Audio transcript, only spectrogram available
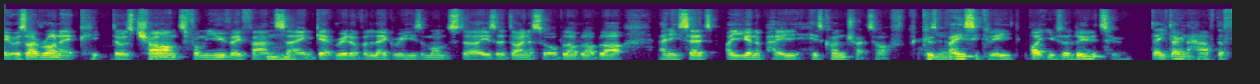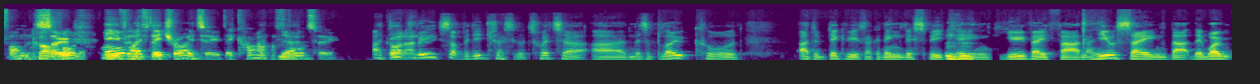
it was ironic. There was chants from Juve fans Mhm. saying, "Get rid of Allegri. He's a monster. He's a dinosaur." Blah blah blah. And he said, "Are you going to pay his contract off?" Because Yeah. basically, like you've alluded to, they don't have the funds. Can't So afford. Well, even I if they try to, they can't Yeah. afford to. I Go did on, read something interesting on Twitter. Um, there's a bloke called Adam Digby, who's like an English speaking Juve fan, and he was saying that they won't,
